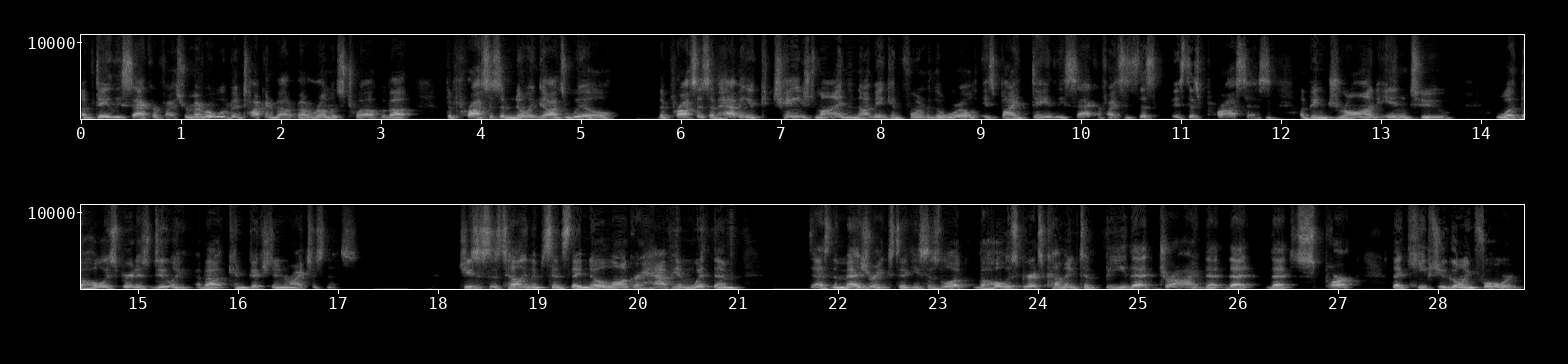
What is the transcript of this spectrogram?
of daily sacrifice. Remember what we've been talking about, about Romans 12, about the process of knowing God's will, the process of having a changed mind and not being conformed to the world is by daily sacrifice. It's this, it's this process of being drawn into what the Holy Spirit is doing about conviction and righteousness. Jesus is telling them since they no longer have him with them as the measuring stick, he says, look, the Holy Spirit's coming to be that drive, that that that spark that keeps you going forward.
